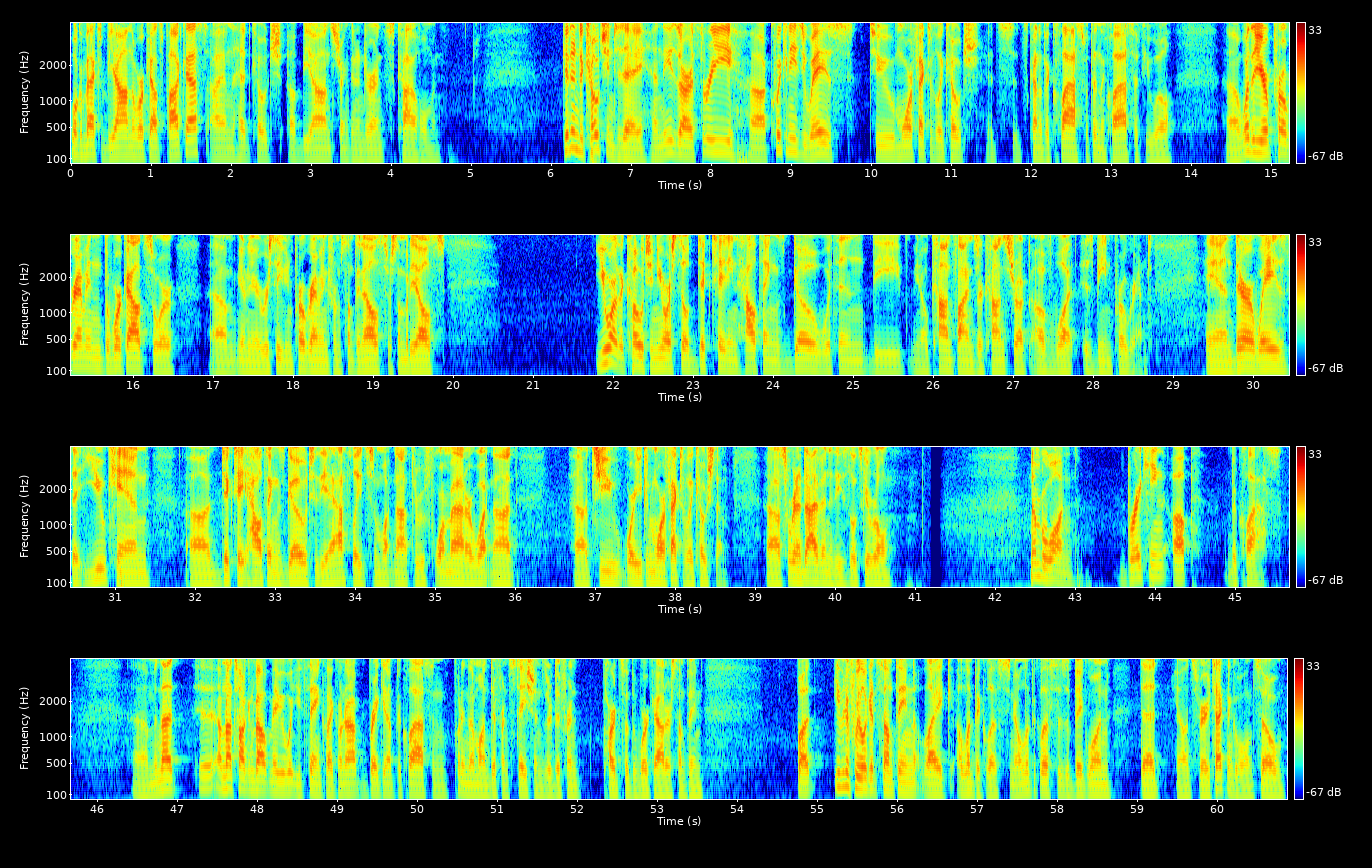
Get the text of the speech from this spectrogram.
Welcome back to Beyond the Workouts podcast. I am the head coach of Beyond Strength and Endurance, Kyle Holman. Get into coaching today, and these are three uh, quick and easy ways to more effectively coach. It's it's kind of the class within the class, if you will. Uh, whether you're programming the workouts or um, you know you're receiving programming from something else or somebody else, you are the coach, and you are still dictating how things go within the you know confines or construct of what is being programmed. And there are ways that you can uh, dictate how things go to the athletes and whatnot through format or whatnot uh, to you where you can more effectively coach them. Uh, so we're going to dive into these. Let's get rolling. Number one, breaking up the class. Um, and that uh, I'm not talking about maybe what you think, like we're not breaking up the class and putting them on different stations or different parts of the workout or something. But even if we look at something like Olympic lifts, you know, Olympic lifts is a big one that you know it's very technical. And so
